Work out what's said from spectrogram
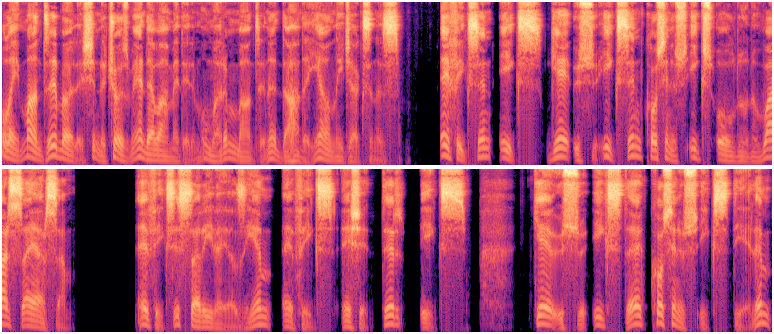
Olayın mantığı böyle. Şimdi çözmeye devam edelim. Umarım mantığını daha da iyi anlayacaksınız. fx'in x, g üssü x'in kosinüs x olduğunu varsayarsam, fx'i sarıyla yazayım, fx eşittir x. g üssü x de kosinüs x diyelim.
